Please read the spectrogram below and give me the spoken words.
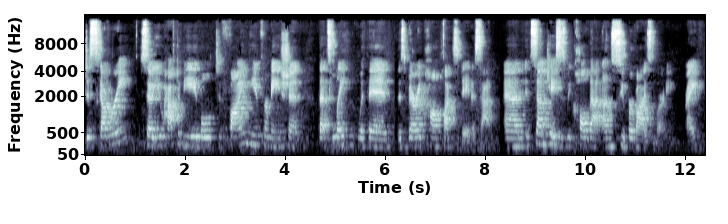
discovery. So you have to be able to find the information that's latent within this very complex data set. And in some cases, we call that unsupervised learning, right?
